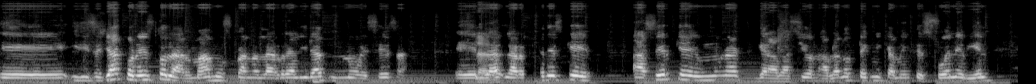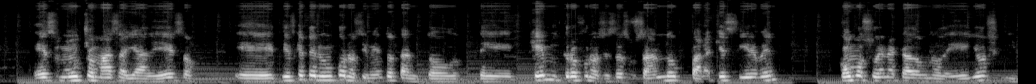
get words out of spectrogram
eh, y dices, ya con esto la armamos, cuando la realidad no es esa. Eh, la, realidad es que hacer que una grabación, hablando técnicamente, suene bien, es mucho más allá de eso. Eh, tienes que tener un conocimiento tanto de qué micrófonos estás usando, para qué sirven, cómo suena cada uno de ellos y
